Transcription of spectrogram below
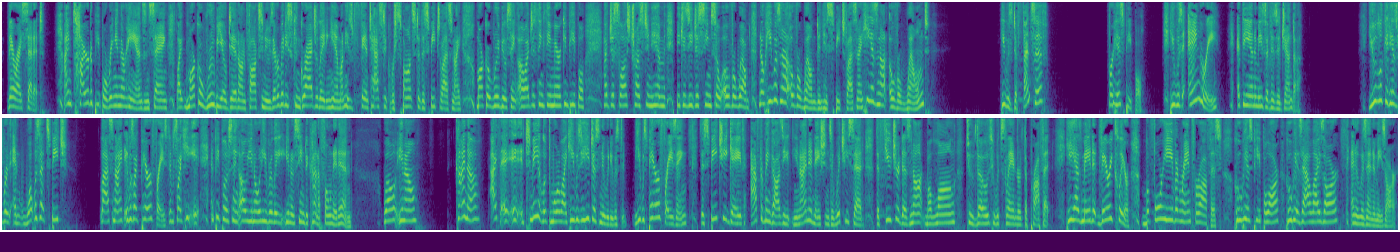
There I said it. I'm tired of people wringing their hands and saying, like Marco Rubio did on Fox News, everybody's congratulating him on his fantastic response to the speech last night. Marco Rubio saying, oh, I just think the American people have just lost trust in him because he just seems so overwhelmed. No, he was not overwhelmed in his speech last night. He is not overwhelmed. He was defensive for his people. He was angry at the enemies of his agenda. You look at his, and what was that speech? Last night. It was like paraphrased. It was like he, and people are saying, oh, you know what? He really, you know, seemed to kind of phone it in. Well, you know, kind of. I, it, it, to me, it looked more like he was, he just knew what he was, he was paraphrasing the speech he gave after Benghazi the United Nations in which he said, the future does not belong to those who would slander the prophet. He has made it very clear before he even ran for office who his people are, who his allies are, and who his enemies are.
